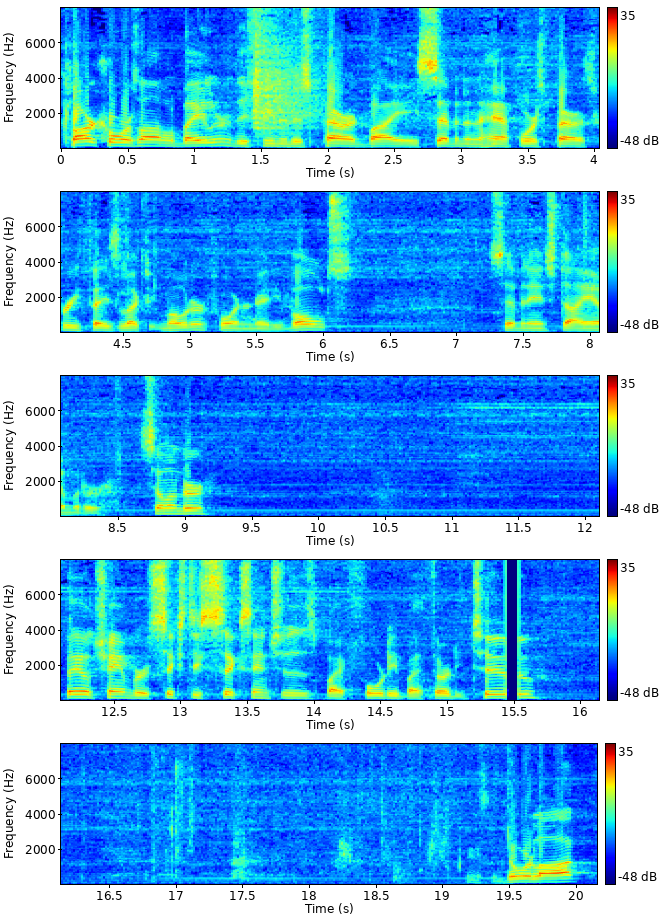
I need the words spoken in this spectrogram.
Clark horizontal baler. This unit is powered by a seven and a half horsepower three-phase electric motor, 480 volts, seven inch diameter cylinder. Bale chamber is 66 inches by 40 by 32. There's the door lock.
